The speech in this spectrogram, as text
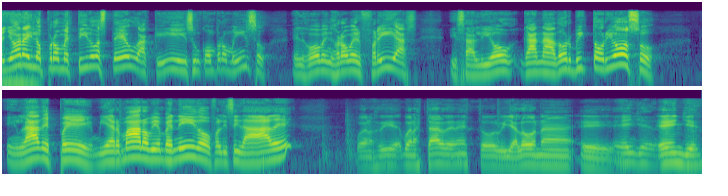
Señora, y lo prometido es deuda. Aquí hizo un compromiso el joven Robert Frías y salió ganador victorioso en la ADP. Mi hermano, bienvenido. Felicidades. Buenos días, buenas tardes, Néstor, Villalona, eh, Angel.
